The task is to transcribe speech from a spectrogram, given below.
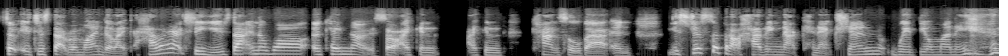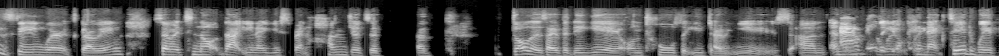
So it's just that reminder like, have I actually used that in a while? Okay, no. So I can I can cancel that. And it's just about having that connection with your money and seeing where it's going. So it's not that, you know, you spent hundreds of, of dollars over the year on tools that you don't use. Um, and then that you're connected with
